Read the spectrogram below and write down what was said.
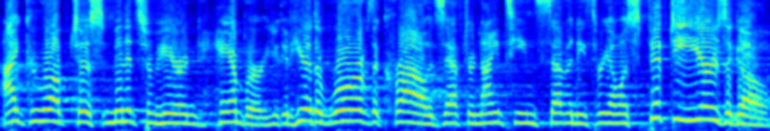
I grew up just minutes from here in Hamburg. You could hear the roar of the crowds after 1973, almost 50 years ago,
